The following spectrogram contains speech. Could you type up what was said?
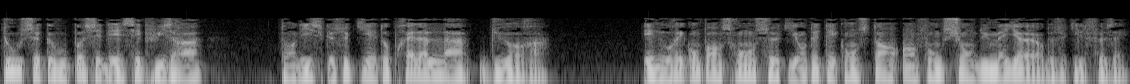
Tout ce que vous possédez s'épuisera, tandis que ce qui est auprès d'Allah durera. Et nous récompenserons ceux qui ont été constants en fonction du meilleur de ce qu'ils faisaient.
